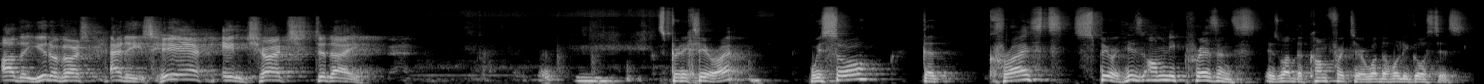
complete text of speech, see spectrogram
of the universe and he's here in church today. It's pretty clear, right? We saw that Christ's Spirit, His omnipresence, is what the Comforter, what the Holy Ghost is,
